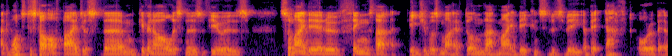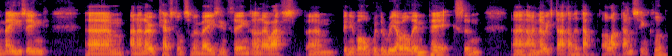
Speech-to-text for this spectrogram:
I'd want to start off by just um, giving our listeners, viewers, some idea of things that each of us might have done that might be considered to be a bit daft or a bit amazing. Um, and I know Kev's done some amazing things. I know Af's um, been involved with the Rio Olympics and uh, I know his dad had a, da- a lap dancing club,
